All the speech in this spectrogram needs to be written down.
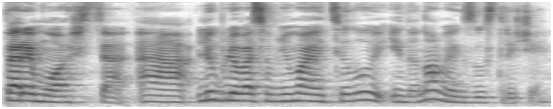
переможця. Е, Люблю вас, обнімаю, цілую і до нових зустрічей!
